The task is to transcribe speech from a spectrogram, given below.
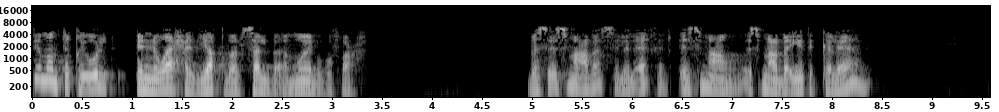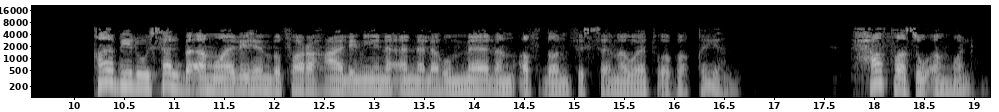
في منطق يقول إن واحد يقبل سلب أمواله بفرح. بس اسمع بس للآخر. اسمع اسمع بقية الكلام. قابلوا سلب أموالهم بفرح عالمين أن لهم مالا أفضل في السماوات وباقيا. حفظوا أموالهم.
